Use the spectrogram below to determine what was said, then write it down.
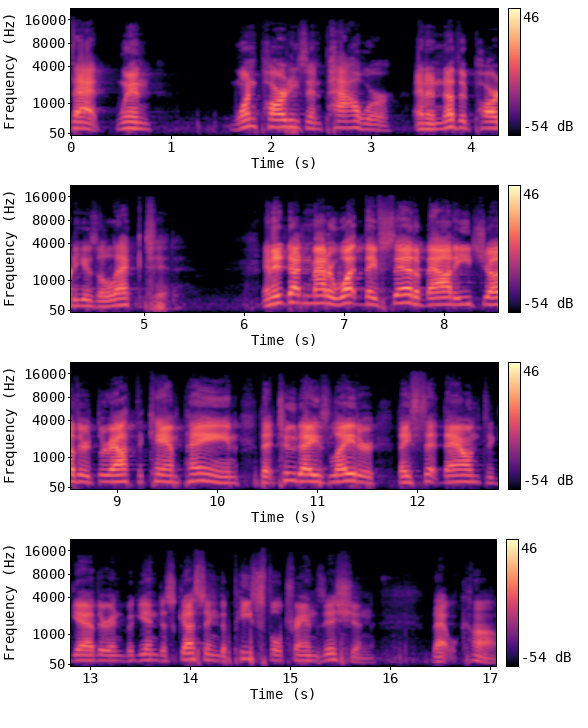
that when one party's in power and another party is elected, and it doesn't matter what they've said about each other throughout the campaign, that two days later they sit down together and begin discussing the peaceful transition that will come.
